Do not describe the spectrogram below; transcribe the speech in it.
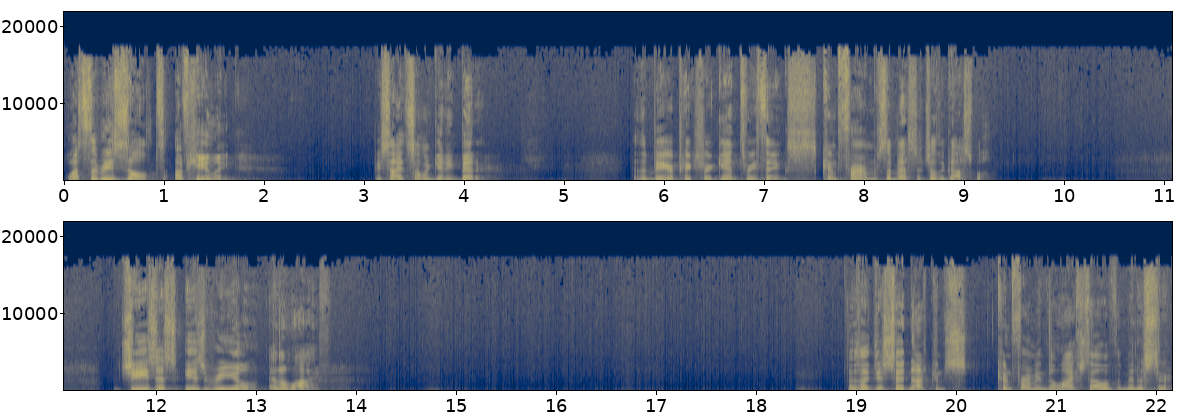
What's the result of healing besides someone getting better? And the bigger picture, again, three things confirms the message of the gospel. Jesus is real and alive. As I just said, not cons- confirming the lifestyle of the minister.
